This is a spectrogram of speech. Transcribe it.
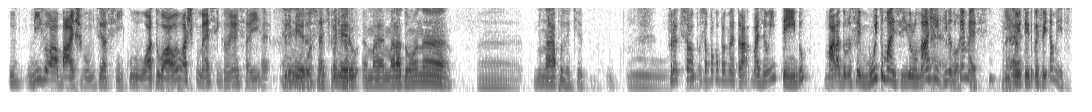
um nível abaixo, vamos dizer assim, com o atual, eu acho que Messi ganha isso aí. É, primeiro, assim, certa primeiro é, Ma- Maradona ah, no Napoli, que o... Frank, só, só pra complementar, mas eu entendo Maradona ser muito mais ídolo na Argentina do que Messi. Isso eu entendo perfeitamente.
